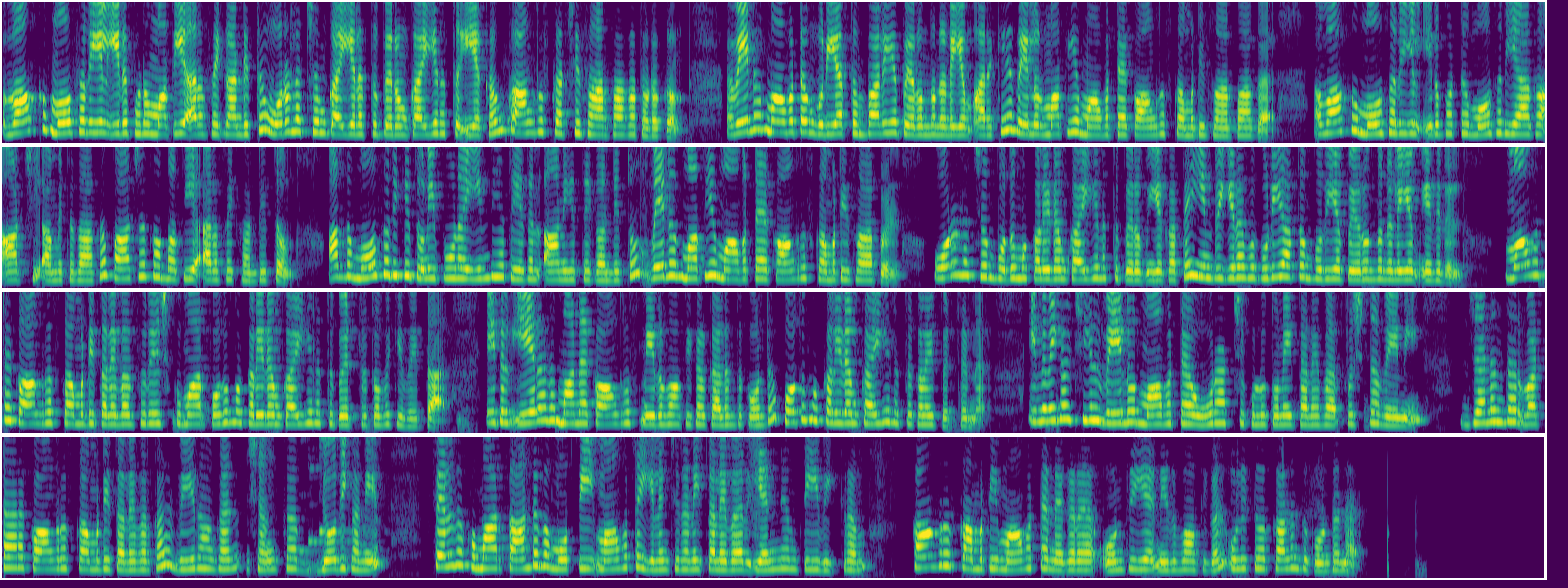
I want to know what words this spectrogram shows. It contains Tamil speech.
வாக்கு மோசடியில் ஈடுபடும் மத்திய அரசை கண்டித்து ஒரு லட்சம் கையெழுத்து பெறும் கையெழுத்து இயக்கம் காங்கிரஸ் கட்சி சார்பாக தொடக்கம். வேலூர் மாவட்டம் குடியாத்தம் பழைய பேருந்து நிலையம் அருகே வேலூர் மத்திய மாவட்ட காங்கிரஸ் கமிட்டி சார்பாக வாக்கு மோசடியில் ஈடுபட்டு மோசடியாக ஆட்சி அமைத்ததாக பாஜக மத்திய அரசை கண்டித்தும் அந்த மோசடிக்கு துணைப்போன இந்திய தேர்தல் ஆணையத்தை கண்டித்தும் வேலூர் மத்திய மாவட்ட காங்கிரஸ் கமிட்டி சார்பில் ஒரு லட்சம் பொதுமக்களிடம் கையெழுத்து பெறும் இயக்கத்தை இன்று இரவு குடியாத்தம் புதிய பேருந்து நிலையம் எதிரில் மாவட்ட காங்கிரஸ் கமிட்டி தலைவர் சுரேஷ்குமார் பொதுமக்களிடம் கையெழுத்து பெற்று துவக்கி வைத்தார். இதில் ஏராளமான காங்கிரஸ் நிர்வாகிகள் கலந்து கொண்டு பொதுமக்களிடம் கையெழுத்துக்களை பெற்றனர். இந்த நிகழ்ச்சியில் வேலூர் மாவட்ட ஊராட்சி குழு துணைத் தலைவர் கிருஷ்ணவேணி ஜலந்தர் வட்டார காங்கிரஸ் கமிட்டி தலைவர்கள் வீராங்கன் சங்கர் ஜோதி கணேஷ் செல்வகுமார் தாண்டவமூர்த்தி மாவட்ட இளைஞரணி தலைவர் N M D Vikram Congress committee மாவட்ட நகர ஒன்றிய நிர்வாகிகள் உள்ளிட்டோர் கலந்து கொண்டனர்.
